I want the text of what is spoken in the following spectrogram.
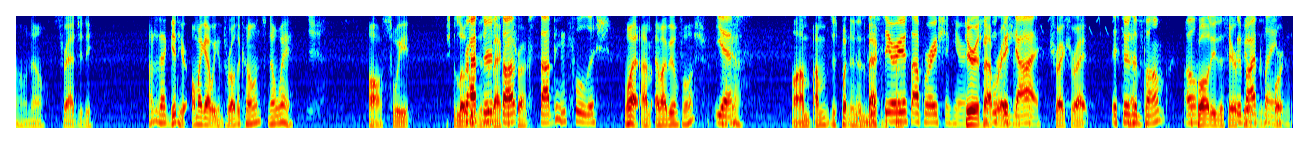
Oh no! It's tragedy. How did that get here? Oh my God! We can throw the cones? No way. Yeah. Oh, sweet. We should load these in the Raptor, back of the stop truck. stop being foolish. What? am am I being foolish? Okay. Yes. Well, I'm I'm just putting it in the is back a of the truck. serious operation here. Serious People operation. could die. Shrike's right. If there's Yes. a bump, The oh, quality of this airfield goodbye, is plane. important.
